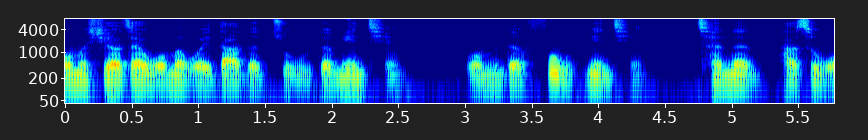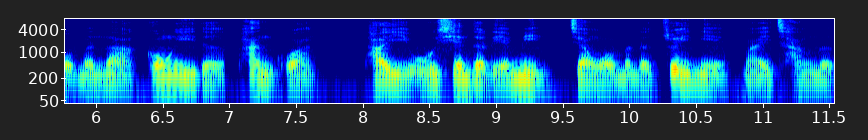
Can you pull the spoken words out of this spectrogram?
我们需要在我们伟大的主的面前，我们的父面前。承认他是我们那公义的判官，他以无限的怜悯将我们的罪孽埋藏了。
